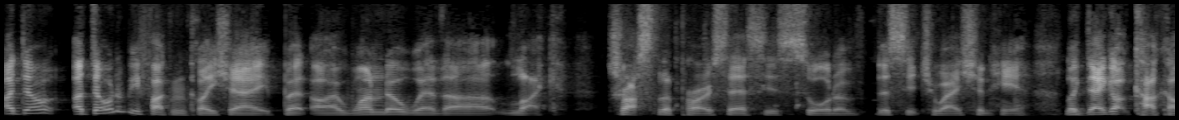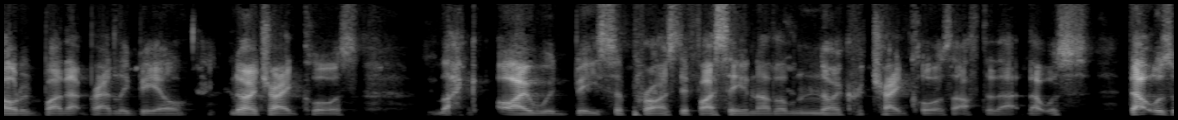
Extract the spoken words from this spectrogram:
I don't I don't want to be fucking cliche, but I wonder whether like trust the process is sort of the situation here. Like they got cuckolded by that Bradley Beal no trade clause. Like I would be surprised if I see another no trade clause after that. That was that was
